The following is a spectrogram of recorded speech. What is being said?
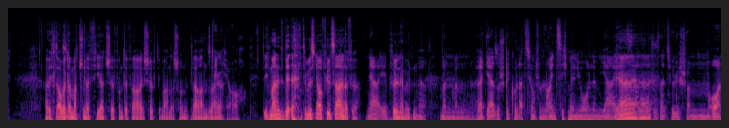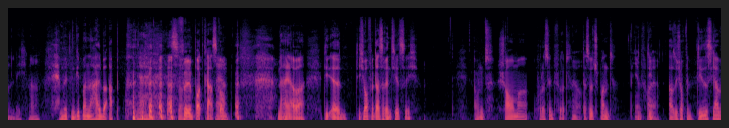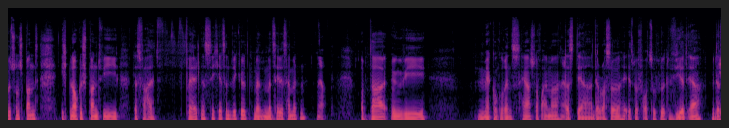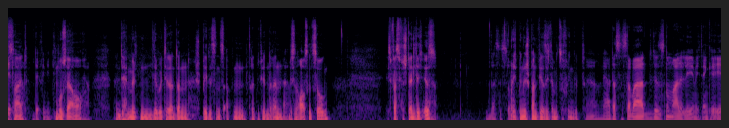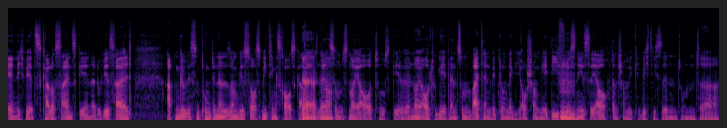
Aber ich glaube, da macht schon der Fiat-Chef und der Ferrari-Chef, die machen das schon eine klare Ansage. Denke ich auch. Ich meine, die, die müssen ja auch viel zahlen dafür, Ja, eben. für den Hamilton. Ja. Man, man hört ja so Spekulationen von 90 Millionen im Jahr jetzt. Ja, ja. Also das ist natürlich schon ordentlich. Ne? Hamilton, gib mal eine halbe ab. Ist so. für den Podcast, Ja. komm. Nein, aber die, äh, ich hoffe, das rentiert sich. Und schauen wir mal, wo das hinführt. Ja. Das wird spannend. Auf jeden Die, Fall. also ich hoffe, dieses Jahr wird schon spannend. Ich bin auch gespannt, wie das Verhältnis sich jetzt entwickelt. Mer- Mhm. Mercedes Hamilton. Ja. Ob da irgendwie mehr Konkurrenz herrscht auf einmal, Ja. dass der, der Russell jetzt bevorzugt wird, wird er mit der Wird Zeit. Er, definitiv. Muss er auch. Ja. Der Hamilton, der wird ja dann, dann spätestens ab dem dritten, vierten Rennen ein bisschen rausgezogen. Ist was verständlich ist. Das ist so. Und ich bin gespannt, wie er sich damit zufrieden gibt. Ja, ja, das ist aber das normale Leben. Ich denke, eher ähnlich wie jetzt Carlos Sainz gehen. Ne? Du wirst halt ab einem gewissen Punkt in der Saison wirst du aus Meetings rausgehalten, Ja, ja, genau. wenn es ums neue Autos äh, neue Auto geht, wenn es um Weiterentwicklung, denke ich, auch schon geht, die Mhm. fürs nächste Jahr auch dann schon wichtig sind. Und äh, ja,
